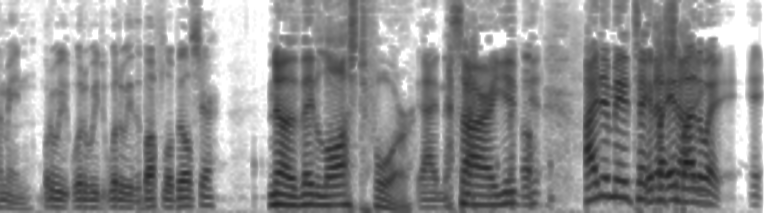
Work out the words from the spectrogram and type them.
I mean, what do we what do we what are we the Buffalo Bills here? No, they lost four. I know. Sorry, you. I. I didn't mean to take And that by, and by the way, eh,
